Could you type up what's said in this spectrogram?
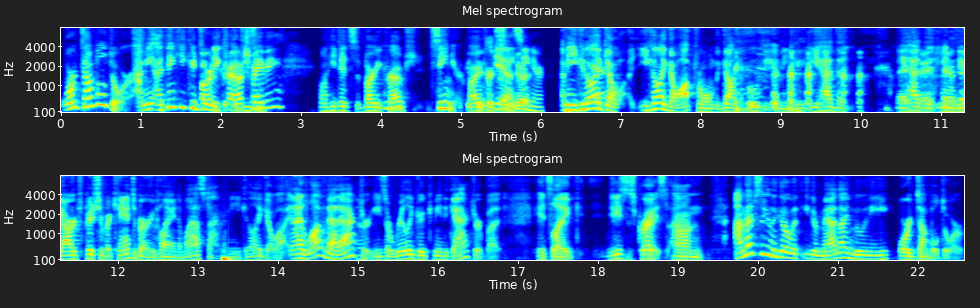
or Dumbledore. I mean, I think he could do Barty a, a Crouch, decent- maybe. Well, he did s- Barty mm-hmm. Crouch Senior. Barty do Crouch Yeah, Senior. senior. I mean, you can only Yeah. go you can only go up from what we got in the movie. I mean, you, you had the you had the you know the Archbishop of Canterbury playing him last time. I mean, you can only go up, and I love that actor. He's a really good comedic actor, but it's like Jesus Christ. Um, I'm actually going to go with either Mad Eye Moody or Dumbledore.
